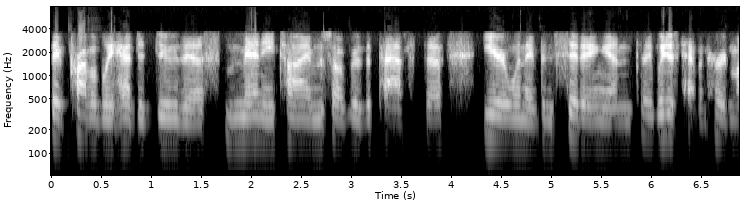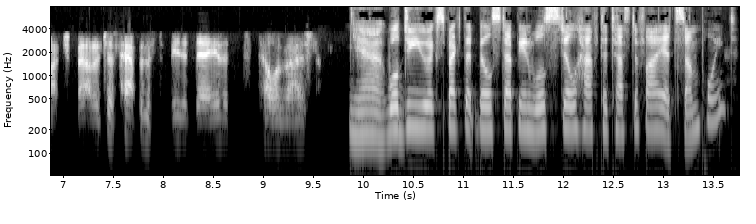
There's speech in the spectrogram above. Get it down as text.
they've probably had to do this many times over the past uh, year when they've been sitting, and we just haven't heard much about it. It just happens to be the day that's televised. Yeah. Well, do you expect that Bill Stepien will still have to testify at some point?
